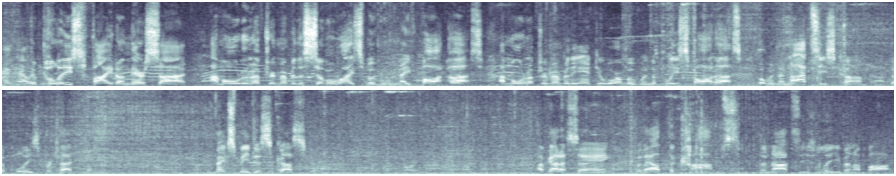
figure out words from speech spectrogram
And how the police fight on their side. I'm old enough to remember the civil rights movement when they fought us. I'm old enough to remember the anti-war movement when the police fought us. But when the Nazis come, the police protect them. It makes me disgusted. I've got a saying, without the cops, the Nazis leave in a box.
